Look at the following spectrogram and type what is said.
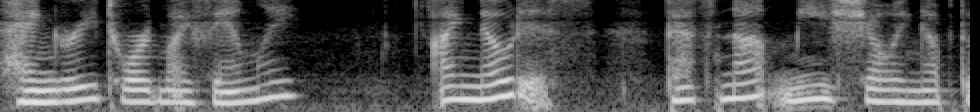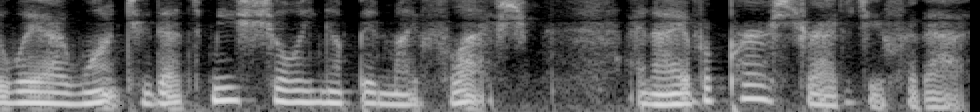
hangry toward my family, I notice that's not me showing up the way I want to. That's me showing up in my flesh. And I have a prayer strategy for that.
